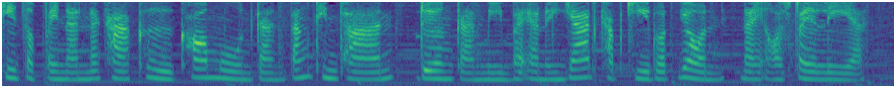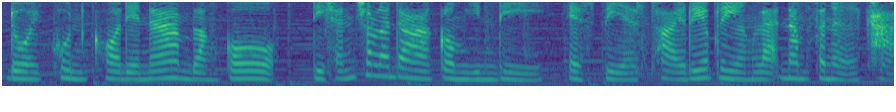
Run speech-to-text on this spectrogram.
ที่จบไปนั้นนะคะ คือข้อมูลการตั้งทินฐาน เรื่องการมีใบอนุญาตขับขี่รถยนต์ในออสเตรเลีย โดยคุณคลอเดนาบลังโก ดิฉันชลดากรมยินดี SBS ไทยเรียบเรียงและนำเสนอค่ะ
